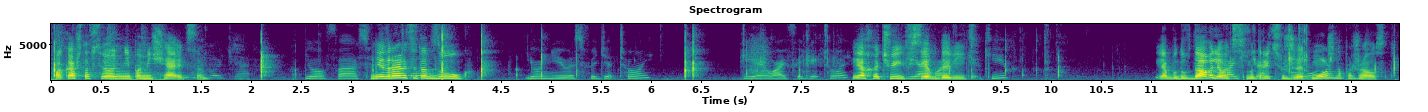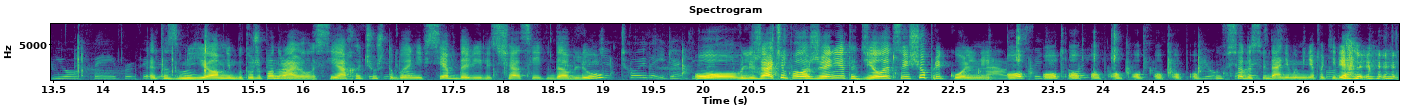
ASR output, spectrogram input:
Пока что все не помещается. Мне нравится этот звук. Я хочу их все вдавить. Я буду вдавливать и смотреть сюжет. Можно, пожалуйста? Это змея, мне бы тоже понравилось. Я хочу, чтобы они все вдавились. Сейчас я их вдавлю. О, в лежачем положении это делается еще прикольней. Оп, оп, оп, оп, оп, оп, оп, оп, оп. Ну все, до свидания, вы меня потеряли.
